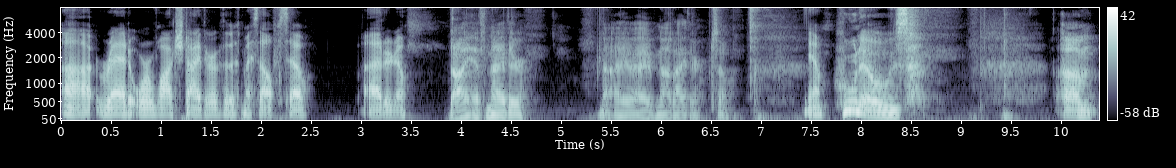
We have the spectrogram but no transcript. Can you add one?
uh, read or watched either of those myself, so I don't know. I have neither. No, I, I have not either. So Yeah. who knows? Um,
